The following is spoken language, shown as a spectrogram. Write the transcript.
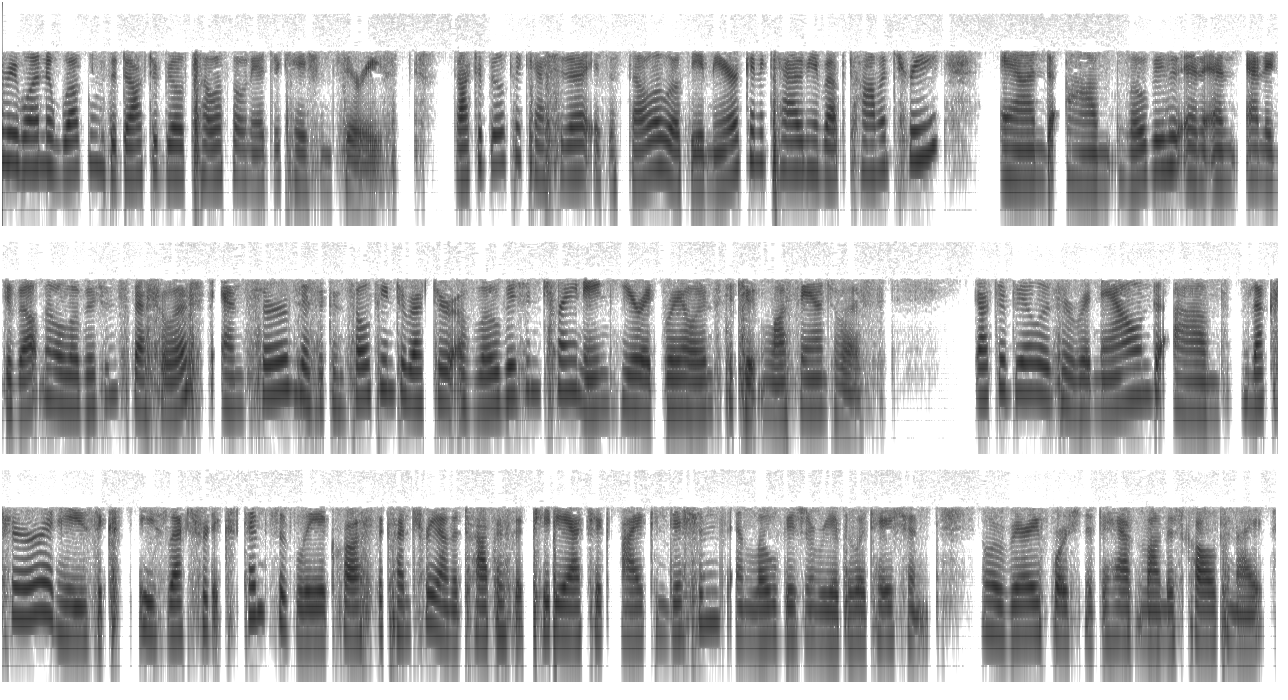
everyone, and welcome to the Dr. Bill Telephone Education Series. Dr. Bill Takeshita is a fellow of the American Academy of Optometry and um, low vision and, and, and, a developmental low vision specialist, and serves as a consulting director of low vision training here at Braille Institute in Los Angeles. Dr. Bill is a renowned um, lecturer, and he's he's lectured extensively across the country on the topics of pediatric eye conditions and low vision rehabilitation. And we're very fortunate to have him on this call tonight.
